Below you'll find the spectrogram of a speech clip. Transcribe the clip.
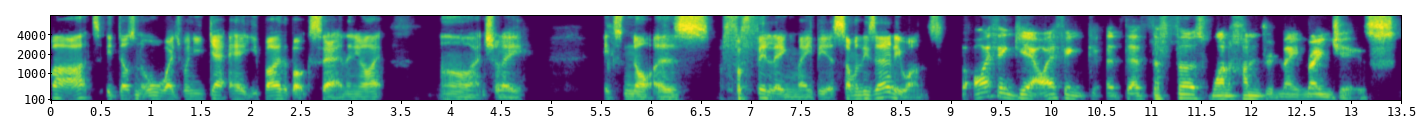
but it doesn't always. When you get it, you buy the box set and then you're like, oh, actually, it's not as fulfilling maybe as some of these early ones. But I think, yeah, I think uh, the the first 100 main ranges.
